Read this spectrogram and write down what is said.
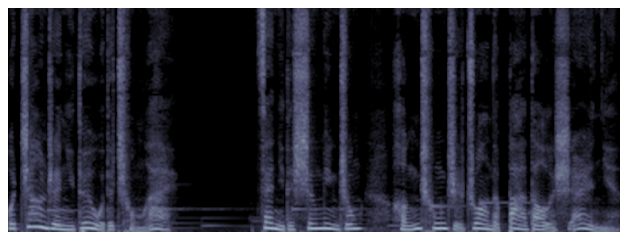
我仗着你对我的宠爱，在你的生命中横冲直撞的霸道了十二年。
